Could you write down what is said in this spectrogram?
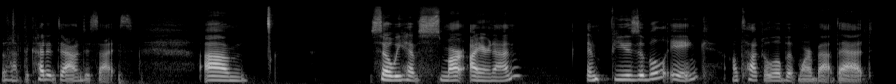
You'll have to cut it down to size. Um, so we have Smart Iron-On, infusible ink. I'll talk a little bit more about that.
